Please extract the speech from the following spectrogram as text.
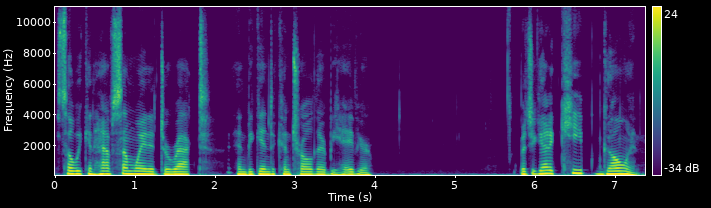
So we can have some way to direct and begin to control their behavior. But you got to keep going.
